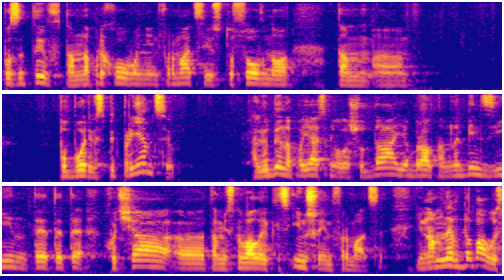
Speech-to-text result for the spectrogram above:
позитив там, на приховування інформації стосовно там, поборів з підприємців. А людина пояснювала, що да, я брав там на бензин, те, те, те. Хоча е, там існувала якась інша інформація. І нам не вдавалось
